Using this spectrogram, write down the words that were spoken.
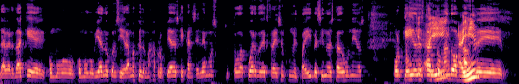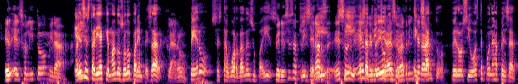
la verdad que como, como gobierno consideramos que lo más apropiado es que cancelemos todo acuerdo de extradición con el país vecino de Estados Unidos, porque ellos están tomando... Ahí, eh, él, solito, mira. Él se estaría quemando solo para empezar. Claro. Pero se está guardando en su país. Pero eso es atrincherarse. Eso es lo que te digo que se va a trincherar. Exacto. Pero si vos te pones a pensar,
